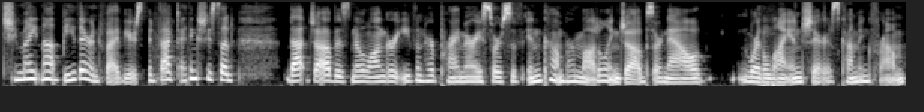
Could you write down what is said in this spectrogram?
she might not be there in five years. In fact, I think she said that job is no longer even her primary source of income. Her modeling jobs are now where the lion's share is coming from.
